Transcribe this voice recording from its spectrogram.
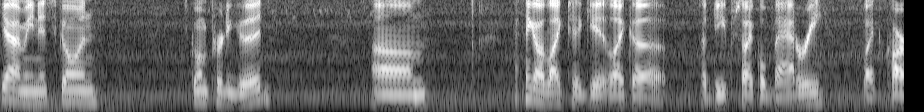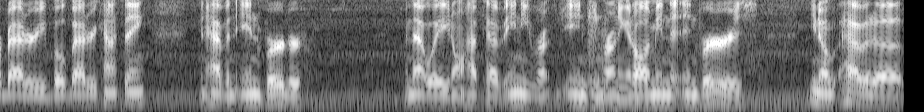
yeah, I mean, it's going, it's going pretty good. Um, I think I'd like to get like a a deep cycle battery, like a car battery, boat battery kind of thing, and have an inverter. And that way you don't have to have any run engine running at all. I mean, the inverter is, you know, having a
